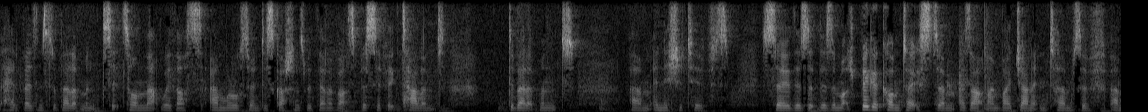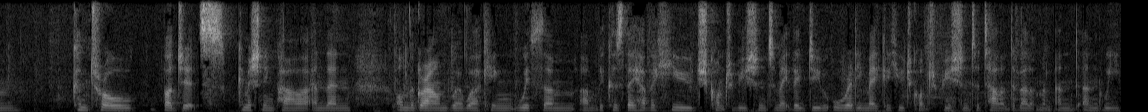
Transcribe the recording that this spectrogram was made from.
head of business development sits on that with us, and we're also in discussions with them about specific talent development um, initiatives. So there's a, there's a much bigger context, um, as outlined by Janet, in terms of um, control, budgets, commissioning power, and then on the ground we're working with them um, because they have a huge contribution to make. They do already make a huge contribution to talent development, and, and we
